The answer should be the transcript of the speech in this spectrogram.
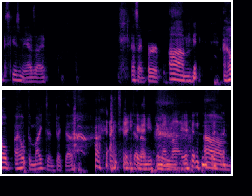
excuse me as i as i burp um I hope I hope the mic didn't pick that up. I didn't hear anything on my end. um,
